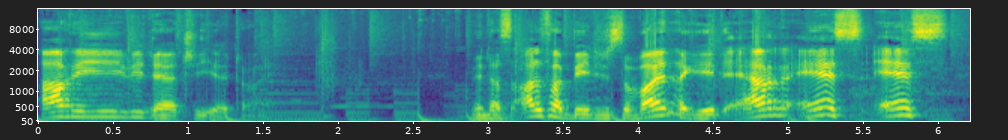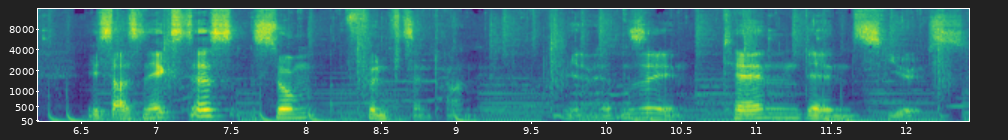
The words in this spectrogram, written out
Arrivederci ihr drei. Wenn das alphabetisch so weitergeht, RSS ist als nächstes Sum 15 dran. Wir werden sehen. Tendenziös.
